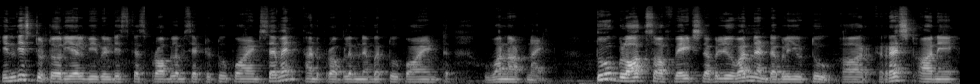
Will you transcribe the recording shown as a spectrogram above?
In this tutorial, we will discuss problem set 2.7 and problem number 2.109. Two blocks of weights W1 and W2 are rest on a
